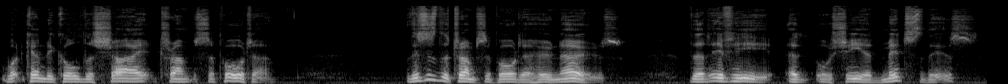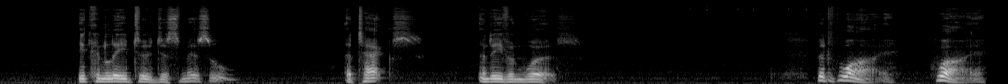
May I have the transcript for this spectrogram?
what can be called the shy Trump supporter. This is the Trump supporter who knows that if he or she admits this, it can lead to dismissal, attacks, and even worse. But why? Why,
